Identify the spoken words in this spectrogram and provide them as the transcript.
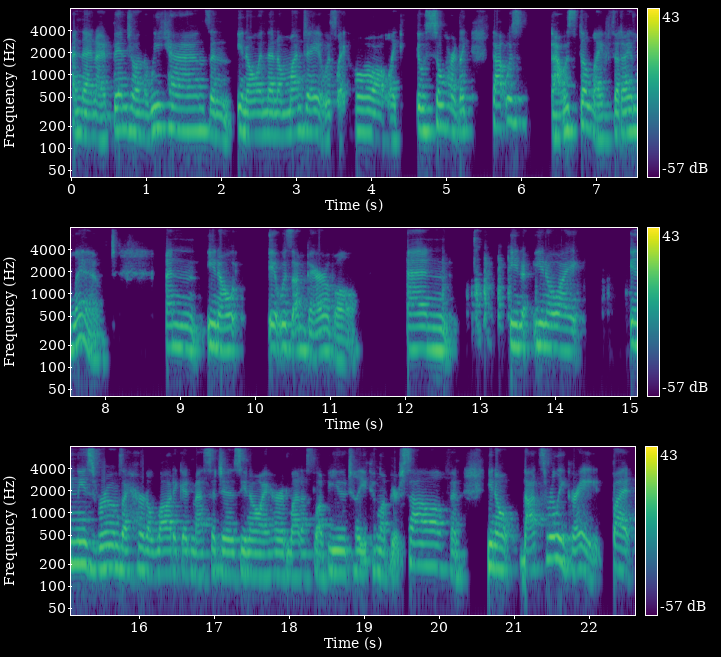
and then I'd binge on the weekends and, you know, and then on Monday it was like, oh, like it was so hard. Like that was, that was the life that I lived and you know it was unbearable. And you know you know i in these rooms i heard a lot of good messages you know i heard let us love you till you can love yourself and you know that's really great but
